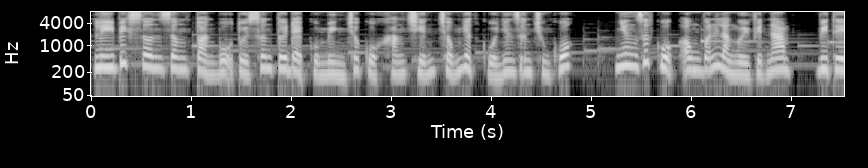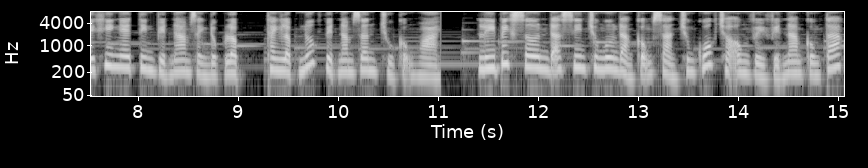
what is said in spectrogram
Lý Bích Sơn dâng toàn bộ tuổi xuân tươi đẹp của mình cho cuộc kháng chiến chống Nhật của nhân dân Trung Quốc. Nhưng rốt cuộc ông vẫn là người Việt Nam, vì thế khi nghe tin Việt Nam giành độc lập, thành lập nước Việt Nam Dân Chủ Cộng Hòa, Lý Bích Sơn đã xin Trung ương Đảng Cộng sản Trung Quốc cho ông về Việt Nam công tác,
